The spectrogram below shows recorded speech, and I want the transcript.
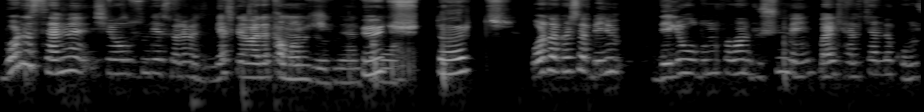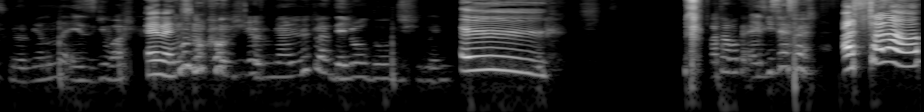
Bu arada seninle şey olsun diye söylemedim. Gerçekten ben de tamam diyordum yani. Tamam. 3, 4, Bu arada arkadaşlar benim deli olduğumu falan düşünmeyin. Ben kendi kendime konuşmuyorum. Yanımda Ezgi var. evet. Onunla konuşuyorum. Yani lütfen deli olduğumu düşünmeyin. Hatta bakın Ezgi ses ver. Assalam.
